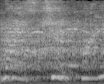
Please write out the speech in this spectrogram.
Nice chip for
